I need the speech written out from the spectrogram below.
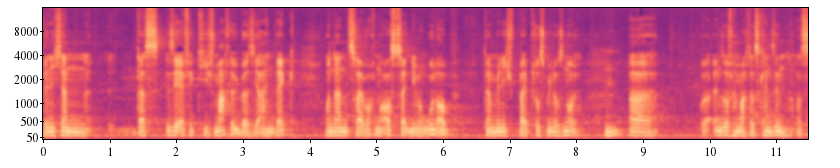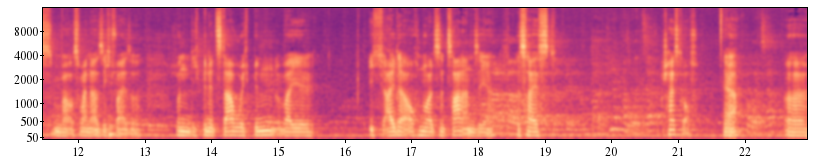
Wenn ich dann das sehr effektiv mache über das Jahr hinweg, und dann zwei Wochen Auszeit nehme im Urlaub, dann bin ich bei plus minus null. Hm. Äh, insofern macht das keinen Sinn aus, aus meiner Sichtweise. Und ich bin jetzt da, wo ich bin, weil ich Alter auch nur als eine Zahl ansehe. Das heißt, scheiß drauf. Ja. ja. Äh,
